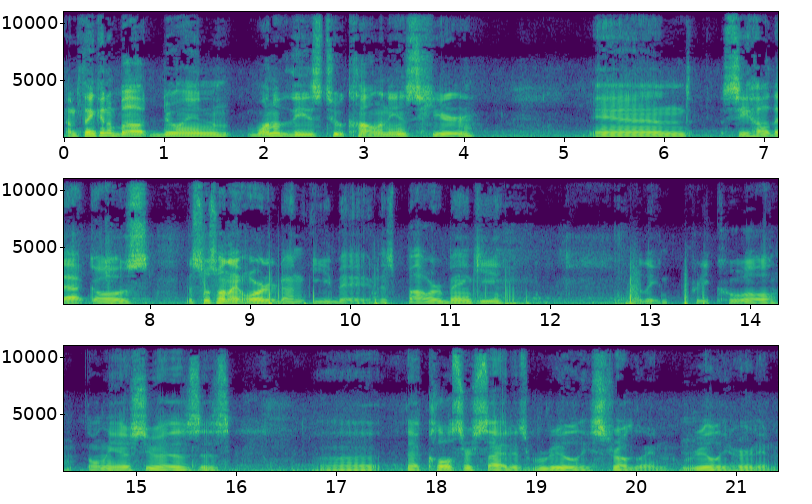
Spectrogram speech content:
I'm thinking about doing one of these two colonies here and see how that goes. This was one I ordered on eBay, this Bowerbanki. Really pretty cool. The only issue is, is uh, the closer side is really struggling, really hurting.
